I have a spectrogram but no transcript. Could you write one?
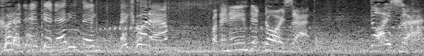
Could have named it anything. They could have. But they named it Doisac. Doisac.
